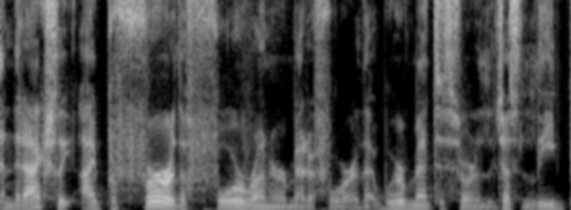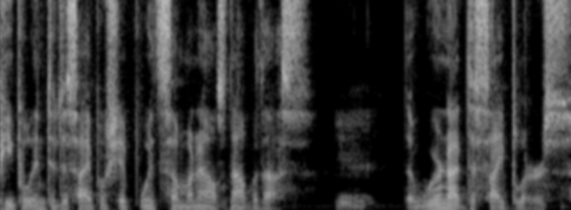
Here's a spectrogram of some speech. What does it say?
And that actually, I prefer the forerunner metaphor that we're meant to sort of just lead people into discipleship with someone else, not with us. Mm. That we're not disciplers.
